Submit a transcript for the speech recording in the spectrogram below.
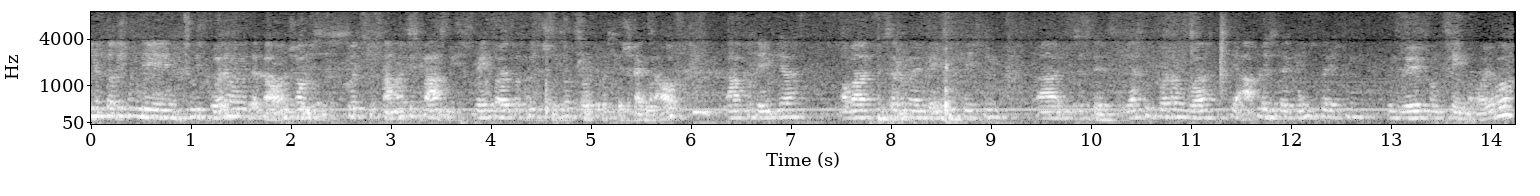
ich habe da die, die Forderungen der Bauernschaft kurz zusammengefasst. Wenn da etwas nicht stimmt, sollte das schreibt auf. Äh, von dem her, aber ich sage mal im Wesentlichen äh, ist es das. Die erste Forderung war die Ablöse der Grundflächen in Höhe von 10 Euro.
